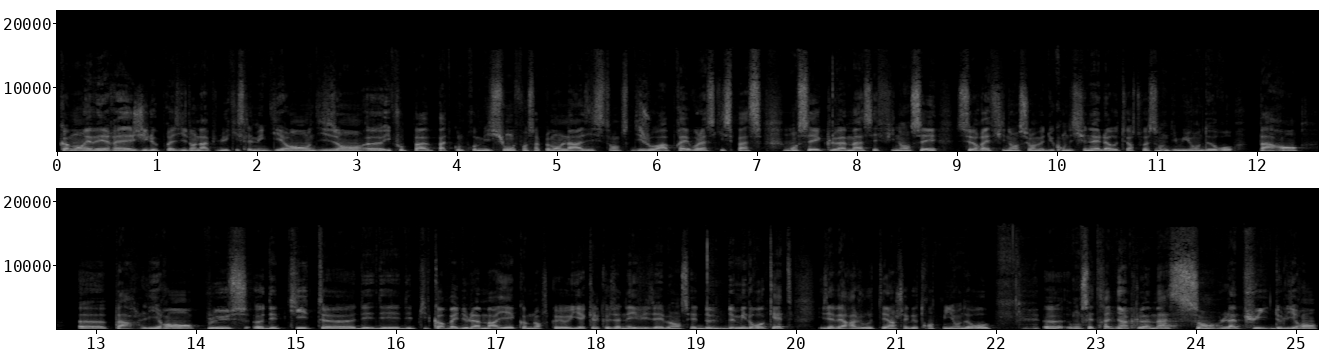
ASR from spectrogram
comment avait réagi le président de la République islamique d'Iran en disant il faut pas, pas de compromission, il faut simplement de la résistance. Dix jours après, voilà ce qui se passe. Mm. On sait que le Hamas est financé, serait financé en mode du conditionnel à hauteur de 70 mm. millions d'euros par an euh, par l'Iran, plus euh, des petites euh, des, petites corbeilles de la mariée, comme lorsqu'il y a quelques années ils avaient lancé 2000 roquettes, ils avaient rajouté un chèque de 30 millions d'euros. on sait très bien que le Hamas, sans l'appui de l'Iran,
